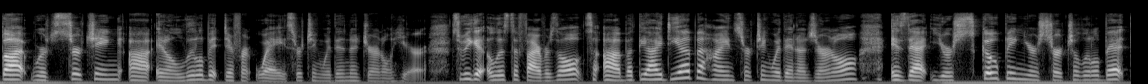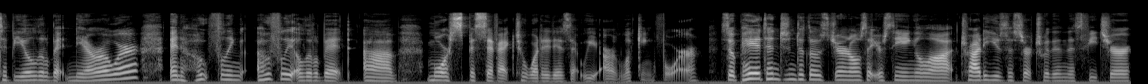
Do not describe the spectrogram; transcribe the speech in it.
but we're searching uh, in a little bit different way, searching within a journal here. So we get a list of five results, uh, but the idea behind searching within a journal is that you're scoping your search a little bit to be a little bit narrower and hopefully, hopefully a little bit um, more specific to what it is that we are looking for. So pay attention to those journals that you're seeing a lot. Try to use the search within this feature feature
